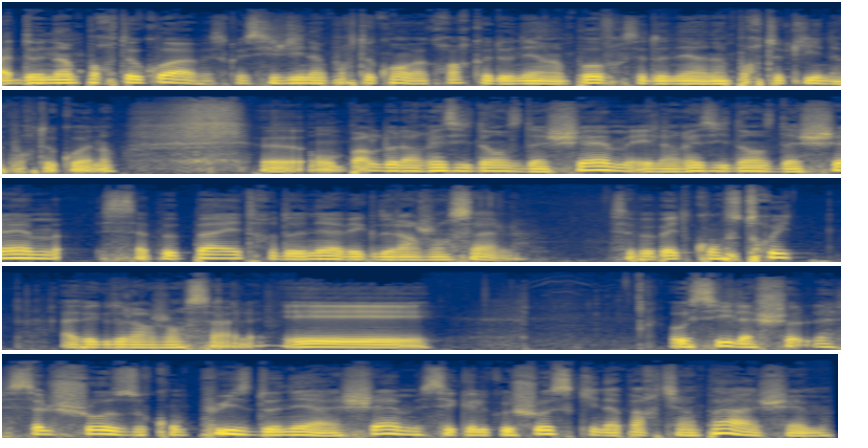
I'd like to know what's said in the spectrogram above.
pas de n'importe quoi, parce que si je dis n'importe quoi, on va croire que donner à un pauvre, c'est donner à n'importe qui, n'importe quoi, non. Euh, on parle de la résidence d'Hachem, et la résidence d'Hachem, ça peut pas être donné avec de l'argent sale. Ça peut pas être construit avec de l'argent sale. Et aussi, la, seule chose qu'on puisse donner à Hachem, c'est quelque chose qui n'appartient pas à Hachem.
